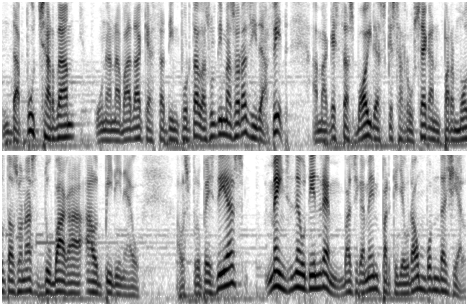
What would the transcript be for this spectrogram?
de Puigcerdà, una nevada que ha estat important les últimes hores i, de fet, amb aquestes boires que s'arrosseguen per moltes zones d'Obaga al Pirineu. Els propers dies menys neu tindrem, bàsicament perquè hi haurà un bon de gel.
